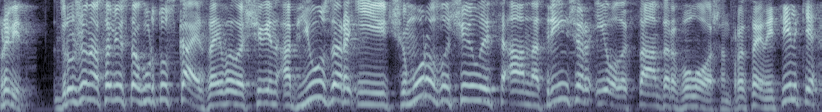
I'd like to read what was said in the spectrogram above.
Привіт! Дружина соліста гурту Sky заявила, що він аб'юзер. І чому розлучились Анна Трінчер і Олександр Волошин? Про це не тільки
